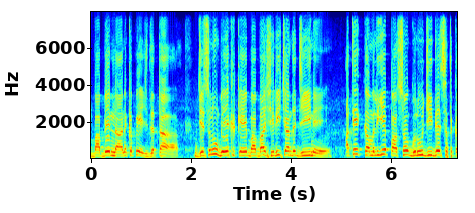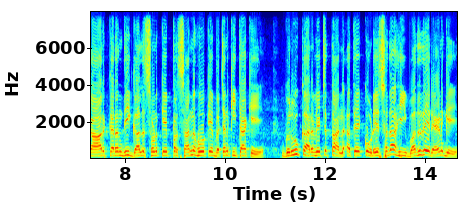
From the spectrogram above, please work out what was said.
ਬਾਬੇ ਨਾਨਕ ਭੇਜ ਦਿੱਤਾ ਜਿਸ ਨੂੰ ਵੇਖ ਕੇ ਬਾਬਾ ਸ਼੍ਰੀ ਚੰਦ ਜੀ ਨੇ ਅਤੇ ਕਮਲੀਏ ਪਾਸੋਂ ਗੁਰੂ ਜੀ ਦੇ ਸਤਕਾਰ ਕਰਨ ਦੀ ਗੱਲ ਸੁਣ ਕੇ ਪ੍ਰਸੰਨ ਹੋ ਕੇ ਬਚਨ ਕੀਤਾ ਕਿ ਗੁਰੂ ਘਰ ਵਿੱਚ ਧਨ ਅਤੇ ਘੋੜੇ ਸਦਾ ਹੀ ਵੱਧਦੇ ਰਹਿਣਗੇ।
